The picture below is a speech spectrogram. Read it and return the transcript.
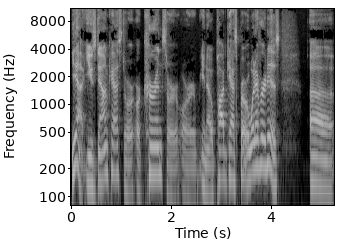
Yeah, use Downcast or, or Currents or, or, you know, Podcast Pro or whatever it is. Uh,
